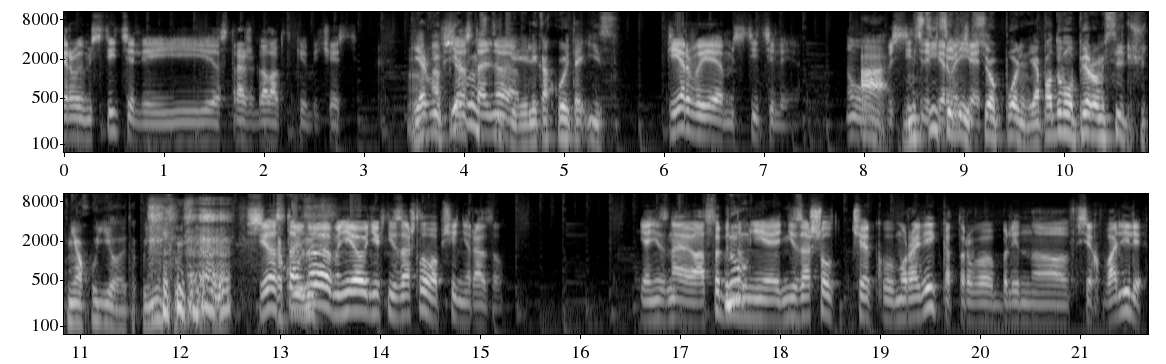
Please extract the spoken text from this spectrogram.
Первые Мстители и Стражи Галактики обе части. Первый, а первый остальное- Мститель или какой-то из? Первые Мстители. Ну, а, Мстители, Мстители, все, понял. Я подумал, первый Мститель чуть не охуел. Я такой. Все остальное мне у них не зашло вообще ни разу. Я не знаю, особенно Ну- мне не зашел Человек-муравей, которого, блин, э, всех валили.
